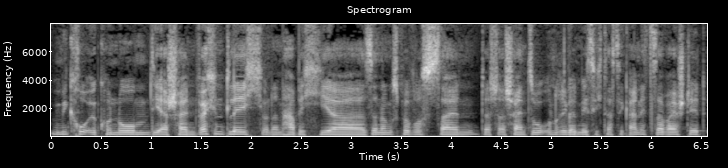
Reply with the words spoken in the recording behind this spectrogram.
Mikroökonomen, die erscheinen wöchentlich und dann habe ich hier Sendungsbewusstsein, das erscheint so unregelmäßig, dass dir gar nichts dabei steht.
